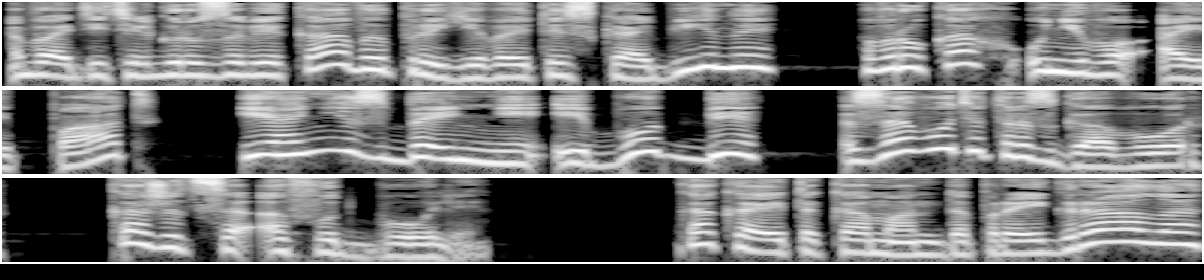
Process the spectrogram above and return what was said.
Водитель грузовика выпрыгивает из кабины, в руках у него айпад, и они с Бенни и Бобби заводят разговор, кажется, о футболе. Какая-то команда проиграла,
